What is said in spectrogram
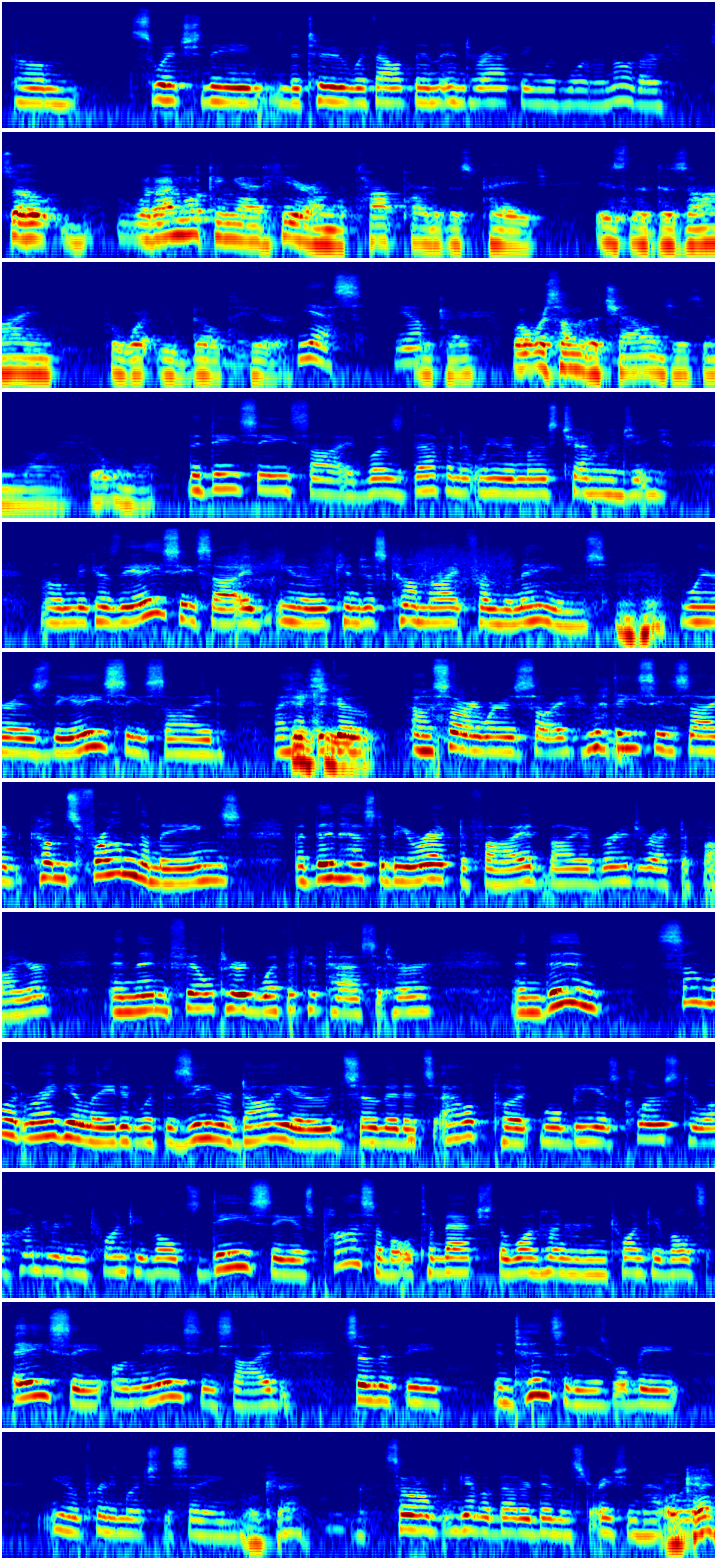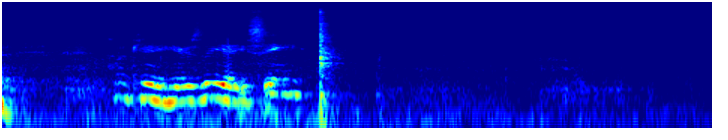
um, switch the the two without them interacting with one another. So what I'm looking at here on the top part of this page is the design for what you built here. Yes. Yep. Okay. What were some of the challenges in uh, building that? The DC side was definitely the most challenging. um, because the AC side, you know, can just come right from the mains, whereas the AC side, I had to go. Oh, sorry. where is sorry, the DC side comes from the mains, but then has to be rectified by a bridge rectifier, and then filtered with a capacitor, and then somewhat regulated with the Zener diode so that its output will be as close to 120 volts DC as possible to match the 120 volts AC on the AC side so that the intensities will be you know pretty much the same Okay. So it'll give a better demonstration that Okay. way okay Okay, here's the AC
